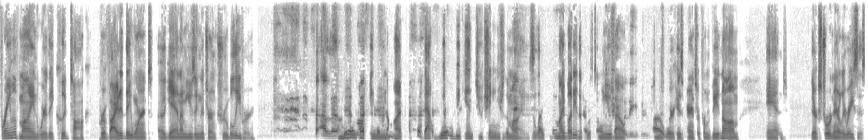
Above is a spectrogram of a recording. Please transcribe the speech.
frame of mind where they could talk, provided they weren't, again, I'm using the term true believer, I love more often than not, that will begin to change the minds. Like my buddy that I was telling you about, uh, where his parents are from Vietnam, and they're extraordinarily racist.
